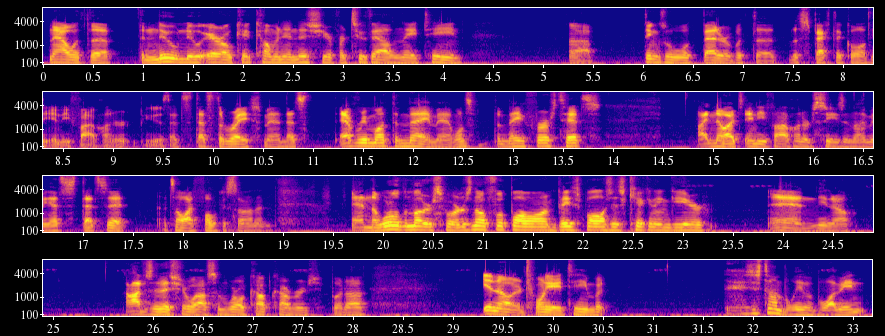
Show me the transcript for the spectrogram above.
now with the the new new Aero kit coming in this year for 2018, uh, things will look better with the the spectacle of the Indy 500 because that's that's the race, man. That's every month of May, man. Once the May first hits, I know it's Indy 500 season. I mean, that's that's it. That's all I focus on, and and the world of motorsport. There's no football on. Baseball is just kicking in gear, and you know, obviously this year we'll have some World Cup coverage, but uh, you know, in 2018, but it's just unbelievable. I mean,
